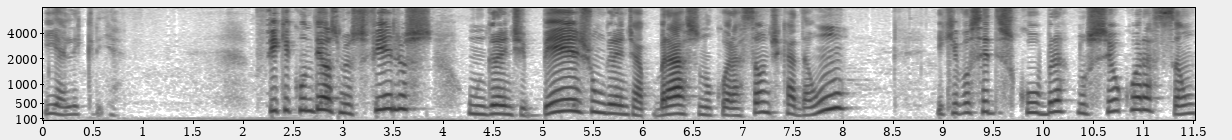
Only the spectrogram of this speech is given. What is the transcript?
e alegria. Fique com Deus, meus filhos. Um grande beijo, um grande abraço no coração de cada um e que você descubra no seu coração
